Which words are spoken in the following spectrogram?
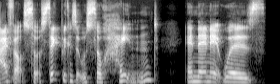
I felt so sick because it was so heightened, and then it was,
